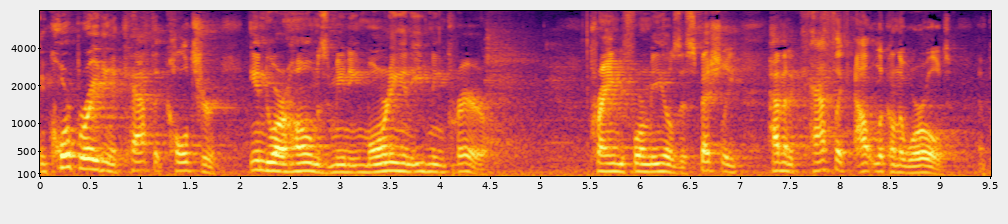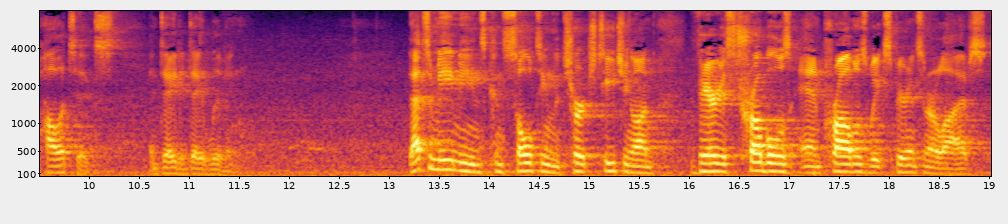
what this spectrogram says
Incorporating a Catholic culture into our homes, meaning morning and evening prayer, praying before meals, especially having a Catholic outlook on the world and politics and day to day living. That to me means consulting the church teaching on various troubles and problems we experience in our lives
